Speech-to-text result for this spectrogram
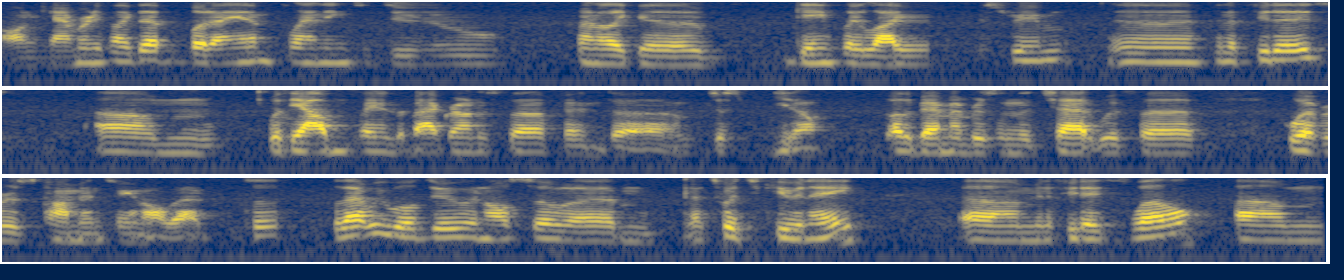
on camera or anything like that. But I am planning to do kind of like a gameplay live stream uh, in a few days um, with the album playing in the background and stuff, and uh, just you know other band members in the chat with uh, whoever's commenting and all that. So, so, that we will do, and also um, a Twitch Q and A um, in a few days as well. Um,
